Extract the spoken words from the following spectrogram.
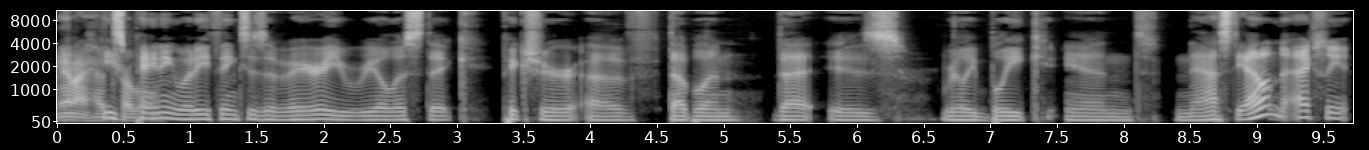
man, I had He's trouble painting what he thinks is a very realistic picture of Dublin that is really bleak and nasty. I don't actually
